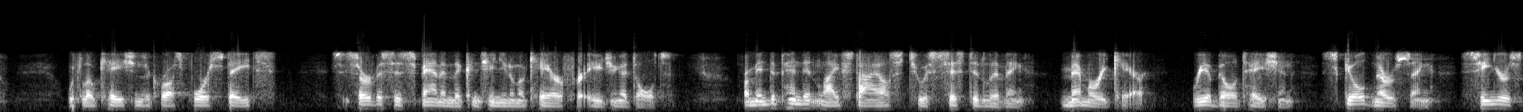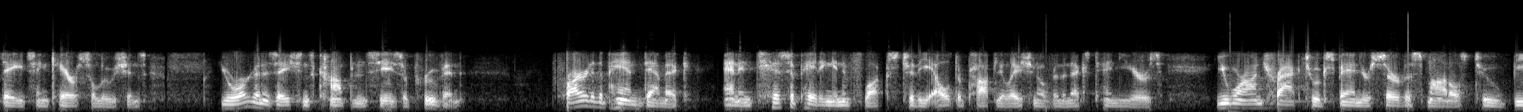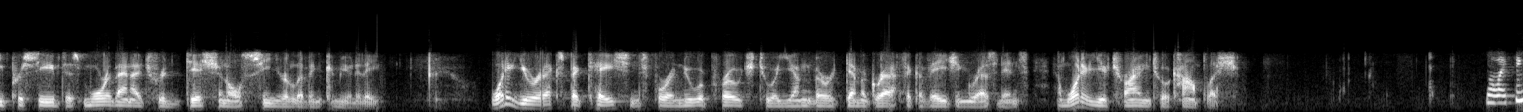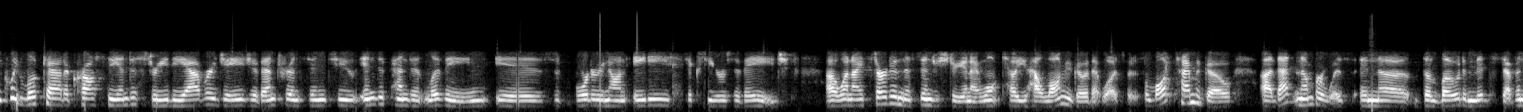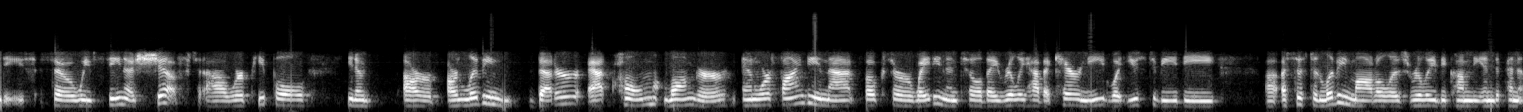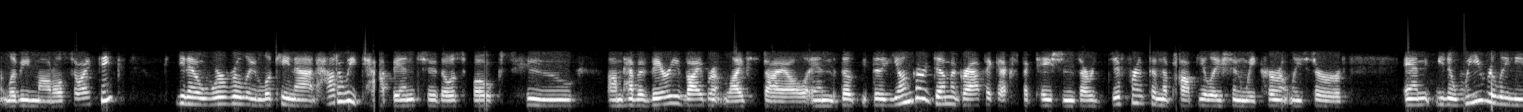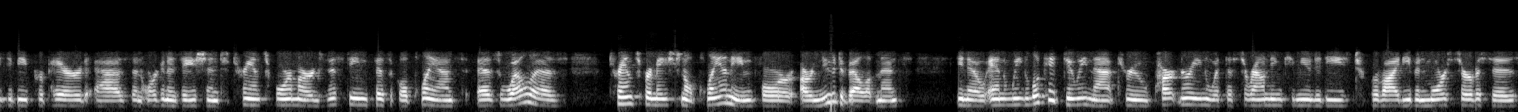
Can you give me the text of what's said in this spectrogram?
with locations across four states, services spanning the continuum of care for aging adults, from independent lifestyles to assisted living, memory care, rehabilitation, skilled nursing, senior estates, and care solutions. Your organization's competencies are proven prior to the pandemic and anticipating an influx to the elder population over the next 10 years, you were on track to expand your service models to be perceived as more than a traditional senior living community. What are your expectations for a new approach to a younger demographic of aging residents, and what are you trying to accomplish? Well, I think we look at across the industry, the average age of entrance into independent living is bordering on 86 years of age. Uh, when I started in this industry, and I won't tell you how long ago that was, but it's a long time ago, uh, that number was in the, the low to mid 70s. So we've seen a shift uh, where people, you know, are, are living better at home longer, and we're finding that folks are waiting until they really have a care need, what used to be the uh, assisted living model has really become the independent living model. So I think, you know, we're really looking at how do we tap into those folks who um, have a very vibrant lifestyle, and the, the younger demographic expectations are different than the population we currently serve. And, you know, we really need to be prepared as an organization to transform our existing physical plants as well as transformational planning for our new developments, you know, and we look at doing that through partnering with the surrounding communities to provide even more services,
